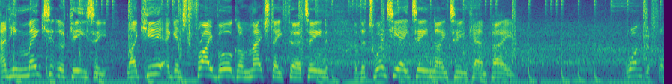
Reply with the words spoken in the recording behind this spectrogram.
and he makes it look easy, like here against Freiburg on matchday 13 of the 2018 19 campaign. Wonderful,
